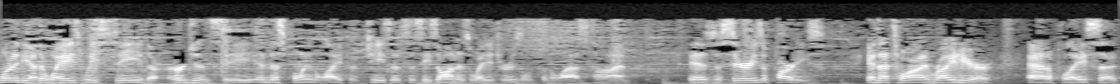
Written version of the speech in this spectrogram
One of the other ways we see the urgency in this point in the life of Jesus as he's on his way to Jerusalem for the last time is a series of parties. And that's why I'm right here at a place, a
